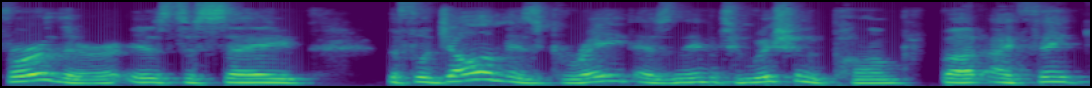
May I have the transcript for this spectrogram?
further is to say the flagellum is great as an intuition pump, but I think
